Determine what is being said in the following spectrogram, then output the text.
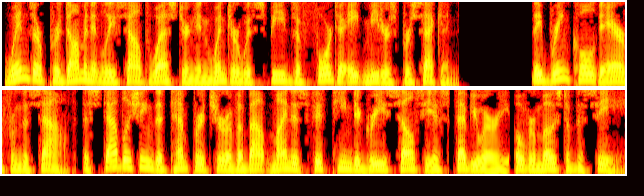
Winds are predominantly southwestern in winter with speeds of 4 to 8 meters per second. They bring cold air from the south, establishing the temperature of about minus 15 degrees Celsius February over most of the sea.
